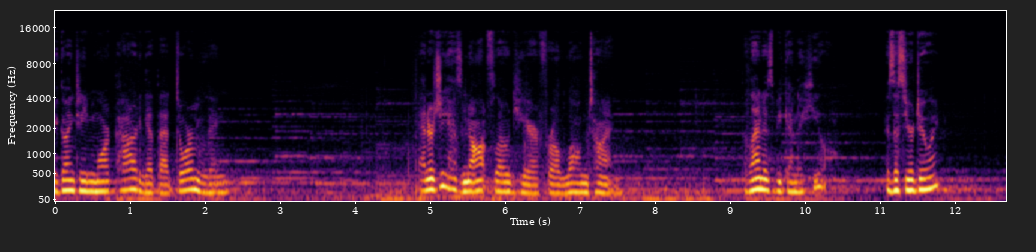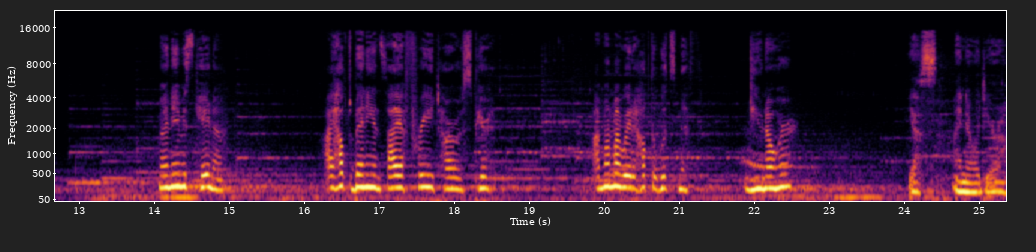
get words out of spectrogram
You're going to need more power to get that door moving. Energy has not flowed here for a long time. The land has begun to heal. Is this your doing? My name is Kena. I helped Beni and Saiya free Taro's spirit. I'm on my way to help the woodsmith. Do you know her? Yes, I know Adira.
